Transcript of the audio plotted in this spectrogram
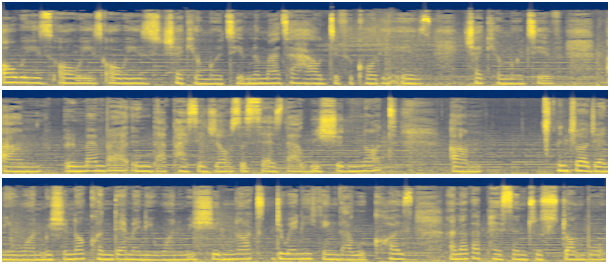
always always always check your motive. No matter how difficult it is check your motive. Um, remember in that passage also says that we should not um, judge anyone. We should not condemn anyone. We should not do anything that will cause another person to stumble.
